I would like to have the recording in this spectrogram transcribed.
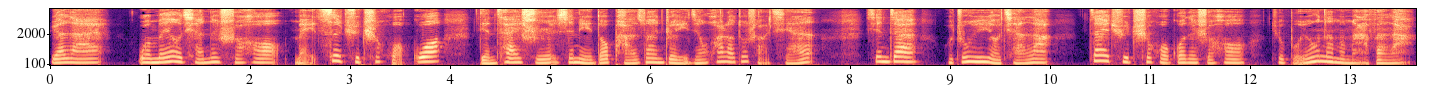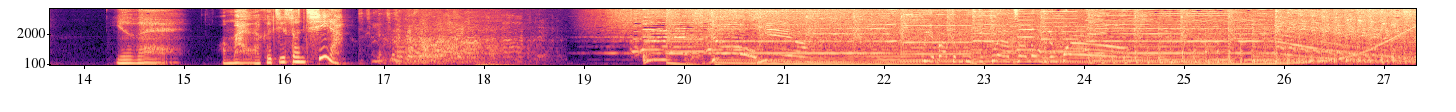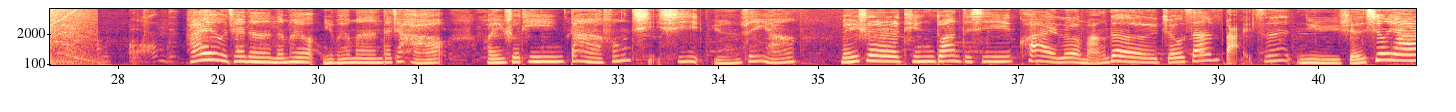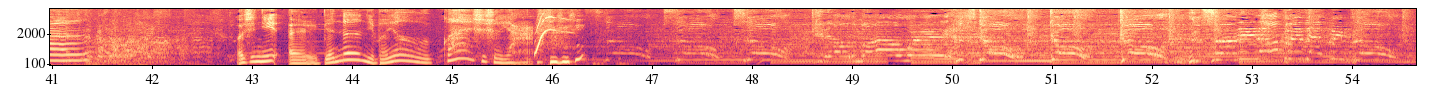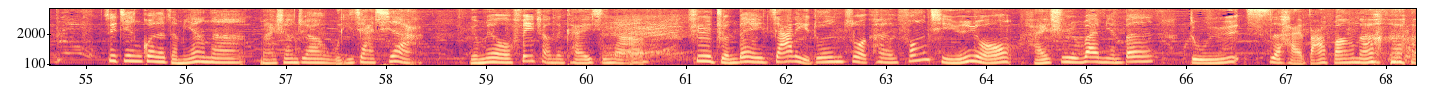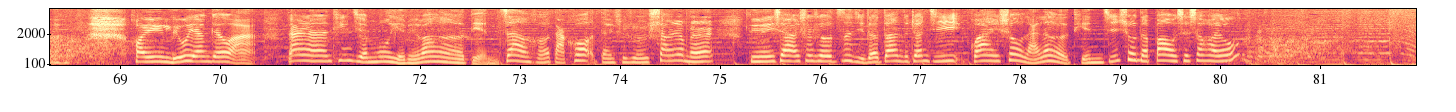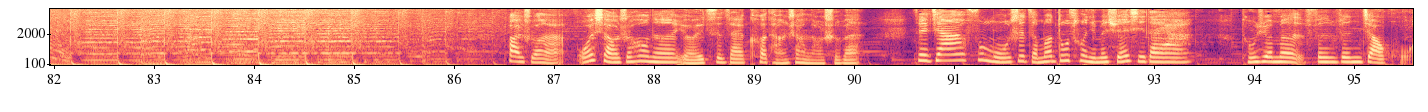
原来我没有钱的时候，每次去吃火锅点菜时，心里都盘算着已经花了多少钱。现在我终于有钱了，再去吃火锅的时候就不用那么麻烦啦，因为我买了个计算器呀。嗨，我亲爱的男朋友、女朋友们，大家好，欢迎收听大风起兮云飞扬，没事儿听段子兮，快乐忙的周三百思女神秀呀！我是你耳边的女朋友怪叔叔呀！最近过得怎么样呢？马上就要五一假期啦！有没有非常的开心呢？是准备家里蹲坐看风起云涌，还是外面奔赌鱼四海八方呢？欢迎留言给我啊！当然听节目也别忘了点赞和打 call，带叔叔上热门，订阅一下叔叔自己的段子专辑《怪兽来了》，天津兽的爆笑笑话哟。话说啊，我小时候呢，有一次在课堂上，老师问，在家父母是怎么督促你们学习的呀？同学们纷纷叫苦。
